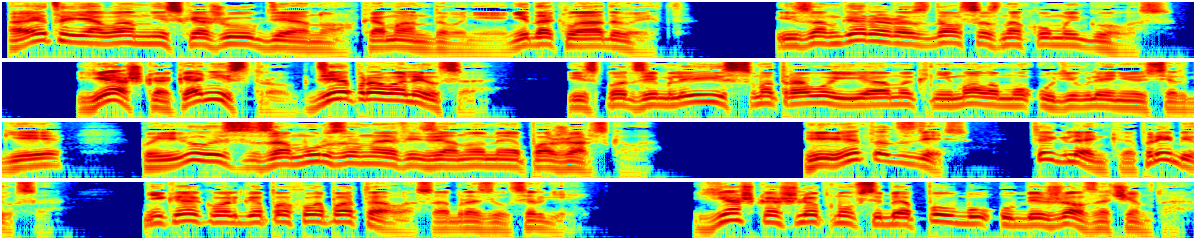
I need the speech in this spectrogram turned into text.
«А это я вам не скажу, где оно, командование, не докладывает». Из ангара раздался знакомый голос. «Яшка, канистру, где провалился?» Из-под земли, из смотровой ямы, к немалому удивлению Сергея, появилась замурзанная физиономия Пожарского. «И этот здесь? Ты глянь-ка, прибился». «Никак Ольга похлопотала», — сообразил Сергей. Яшка, шлепнув себя по лбу, убежал зачем-то.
